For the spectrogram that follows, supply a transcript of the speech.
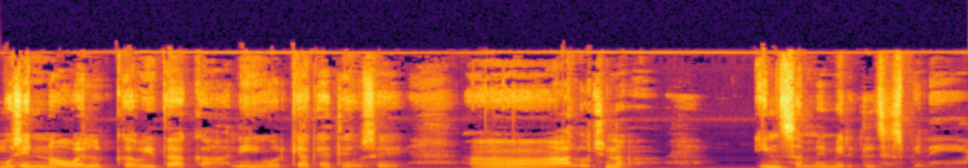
मुझे नॉवल कविता कहानी और क्या कहते हैं उसे आ, आलोचना इन सब में मेरी दिलचस्पी नहीं है।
